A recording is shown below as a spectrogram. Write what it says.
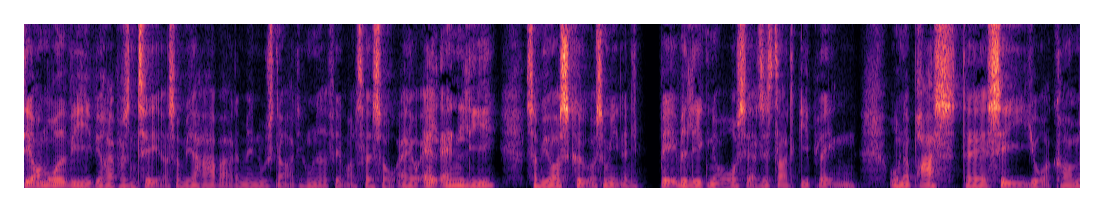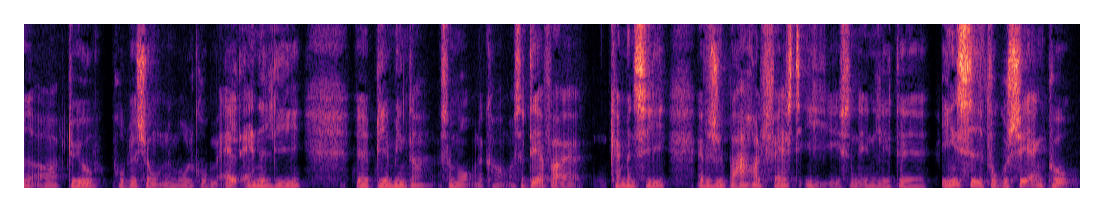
Det område, vi, vi repræsenterer, som vi har arbejdet med nu snart i 155 år, er jo alt andet lige, som vi også skriver som en af de bagvedliggende årsager til strategiplanen, under pres, da CI jo er kommet, og døvepopulationen og målgruppen alt andet lige øh, bliver mindre, som årene kommer. Så derfor kan man sige, at hvis vi bare holder fast i sådan en lidt øh, ensidig fokusering på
